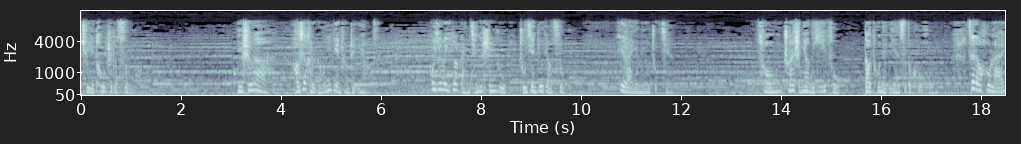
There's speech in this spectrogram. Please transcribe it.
却也透支了自我。女生啊。好像很容易变成这个样子，会因为一段感情的深入，逐渐丢掉自我，越来越没有主见。从穿什么样的衣服，到涂哪个颜色的口红，再到后来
